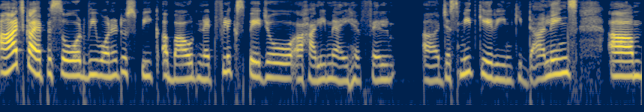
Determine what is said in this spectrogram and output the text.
आज का episode we wanted to speak about Netflix पे जो हाल ही में आई है फ़िल्म जसमीत के रीन की डार्लिंग्स um,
